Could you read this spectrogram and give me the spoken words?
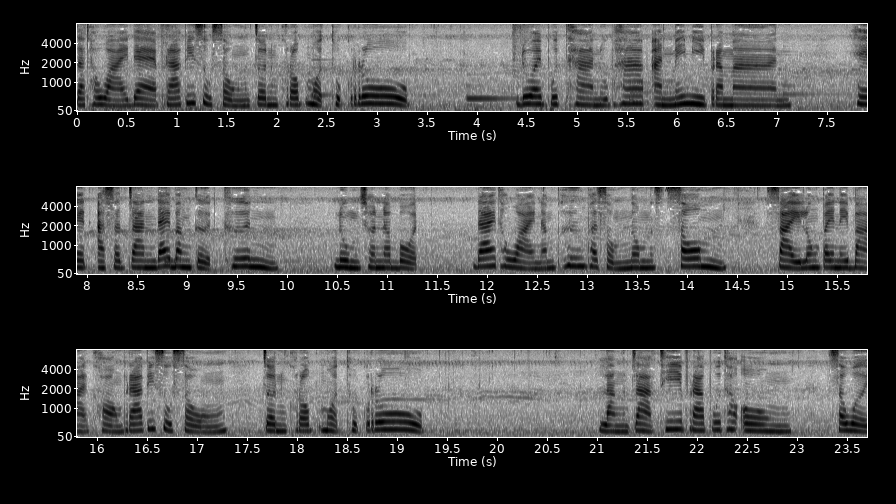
จะถวายแด่พระพิสุสงฆ์จนครบหมดทุกรูป ด้วยพุทธานุภาพอันไม่มีประมาณ เหตุอัศจรรย์ได้บังเกิดขึ้น หนุ่มชนบทได้ถวายน้ำผึ้งผสมนมส้ม ใส่ลงไปในบาตรของพระพิสุสงฆ์ จนครบหมดทุกรูป หลังจากที่พระพุทธองค์เสวย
